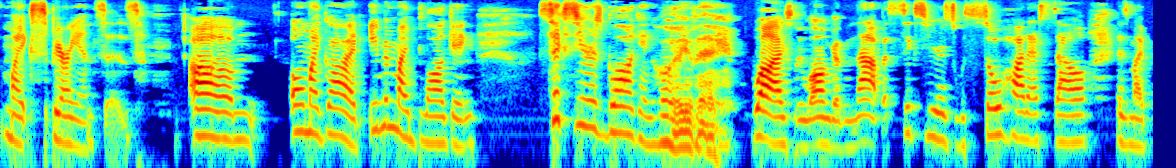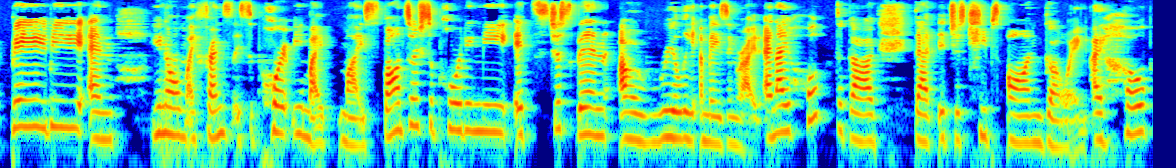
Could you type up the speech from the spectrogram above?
my experiences. Um, oh my god, even my blogging. Six years blogging. Well, actually longer than that, but six years with So Hawt SL is my baby. And, you know, my friends, they support me. My, my sponsors supporting me. It's just been a really amazing ride. And I hope to God that it just keeps on going. I hope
